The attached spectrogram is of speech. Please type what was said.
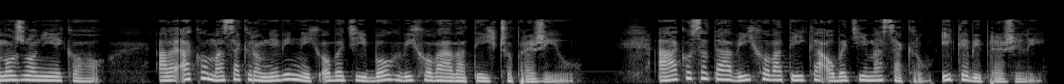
Možno niekoho, ale ako masakrom nevinných obetí Boh vychováva tých, čo prežijú. A ako sa tá výchova týka obetí masakru, i keby prežili.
